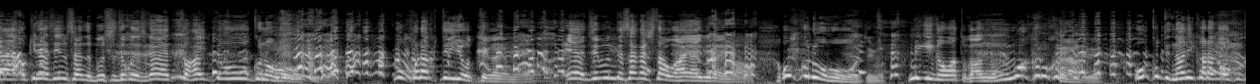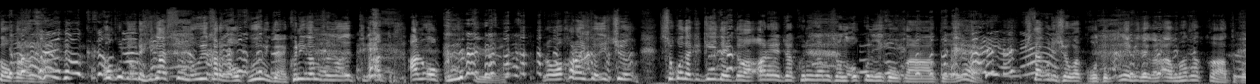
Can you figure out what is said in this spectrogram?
ああ沖縄政府さんのブースどこですかと、入って奥の方。もう来なくていいよって言うから。いや、自分で探した方が早いぐらいの。奥の方っていう。右側とかあんの、分かるかよ。奥って何からが奥か分からんから。奥って俺東村の上からが奥みたいな。国頭村のあっちがあの奥っていう。分からん人、一瞬、そこだけ聞いた人は、あれ、じゃあ国頭村の奥に行こうかなとかね。北国小学校とかね、見てから、あ、まだか、とかって。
